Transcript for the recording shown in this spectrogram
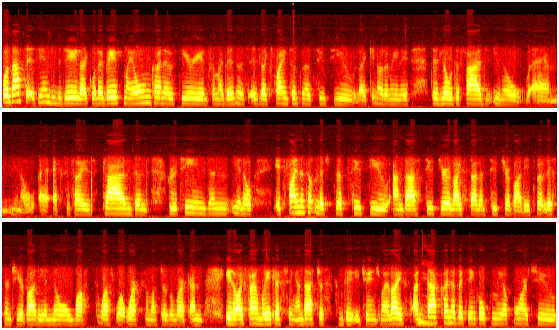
well, that's it. At the end of the day, like what I base my own kind of theory and for my business is like find something that suits you. Like you know what I mean. There's loads of fad, you know, um, you know, uh, exercise plans and routines, and you know, it's finding something that that suits you and that suits your lifestyle and suits your body. It's about listening to your body and knowing what what what works and what doesn't work. And you know, I found weightlifting, and that just completely changed my life. And yeah. that kind of I think opened me up more to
